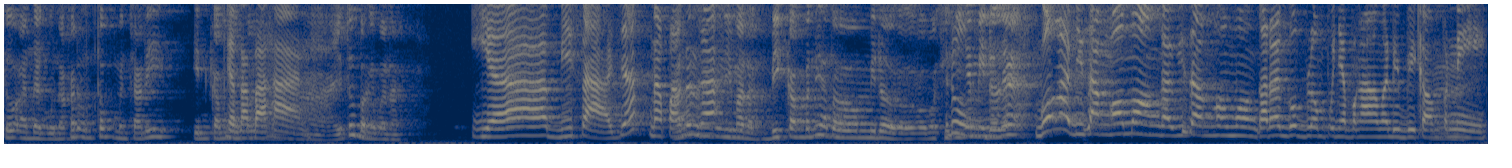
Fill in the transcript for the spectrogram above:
itu Anda gunakan untuk mencari income tambahan. Nah, itu bagaimana? Ya bisa aja. Kenapa Anda enggak? lebih pilih mana? Big company atau middle? Kalau posisinya Duh. middle-nya Gue nggak bisa ngomong, nggak bisa ngomong karena gue belum punya pengalaman di big company.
